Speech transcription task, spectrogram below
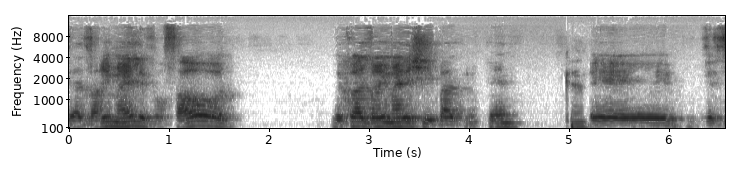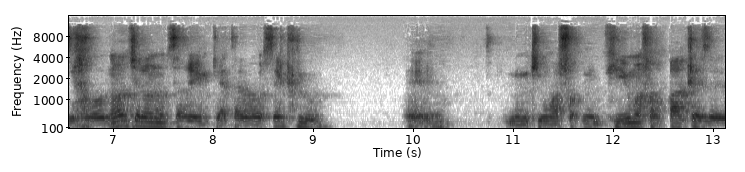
והדברים האלה, והופעות, וכל הדברים האלה שאיבדנו, כן? כן. וזיכרונות שלא נוצרים, כי אתה לא עושה כלום. מין קיום הפרפר כזה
